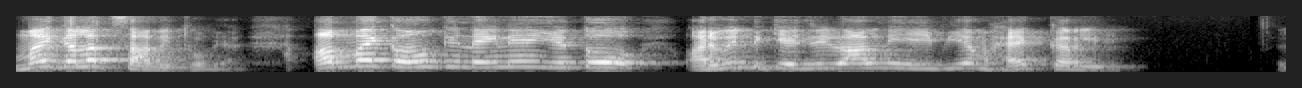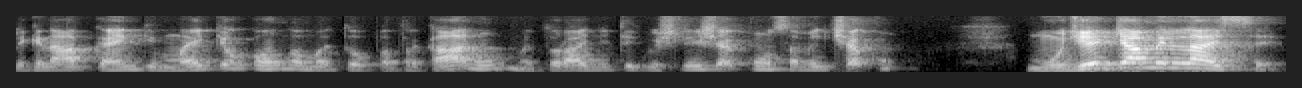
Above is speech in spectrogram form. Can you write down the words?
मैं गलत साबित हो गया। अब मैं कहूँ कि नहीं नहीं, ये तो अरविंद केजरीवाल ने ईवीएम हैक कर ली। लेकिन आप कहें कि मैं क्यों कहूँगा? मैं तो पत्रकार हूँ, मैं तो राजनीतिक विश्लेषक हूँ, समीक्षक हूँ। मुझे क्या मिलना इससे?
